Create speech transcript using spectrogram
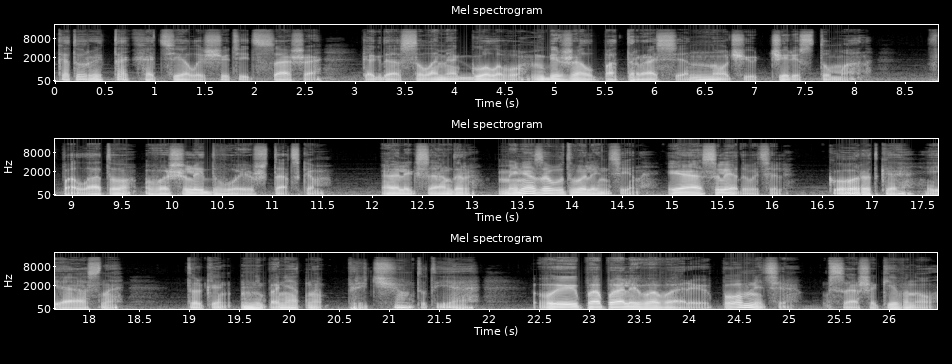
которое так хотел ощутить Саша, когда, сломя голову, бежал по трассе ночью через туман. В палату вошли двое в штатском. «Александр, меня зовут Валентин. Я следователь». Коротко, ясно. Только непонятно, при чем тут я? Вы попали в аварию, помните? Саша кивнул.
